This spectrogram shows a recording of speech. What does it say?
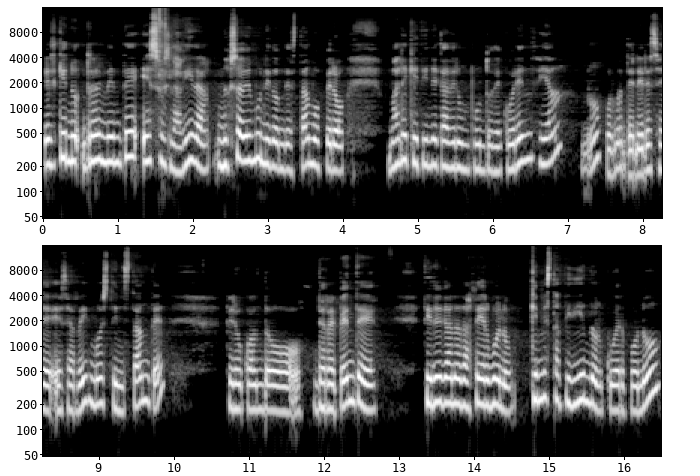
Es que no, realmente eso es la vida. No sabemos ni dónde estamos, pero vale que tiene que haber un punto de coherencia, ¿no? Por mantener ese, ese ritmo, este instante. Pero cuando de repente tienes ganas de hacer, bueno, ¿qué me está pidiendo el cuerpo, no?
